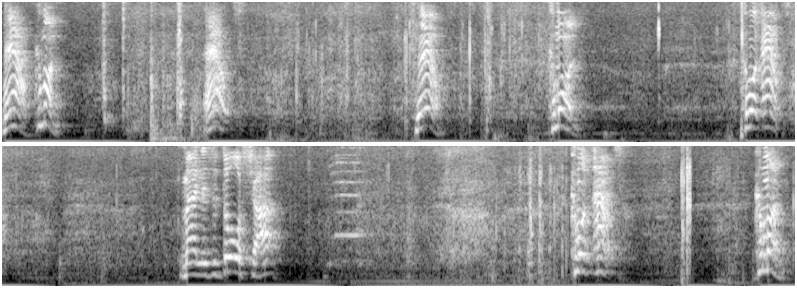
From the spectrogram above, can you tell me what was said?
Now, come on. Out. Now. Come on. Come on, out. Man, is the door shut? Come on, out. Come on.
